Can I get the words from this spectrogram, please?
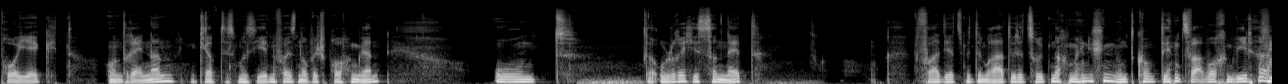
Projekt und Rennen. Ich glaube, das muss jedenfalls noch besprochen werden. Und der Ulrich ist so nett, fährt jetzt mit dem Rad wieder zurück nach München und kommt in zwei Wochen wieder.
